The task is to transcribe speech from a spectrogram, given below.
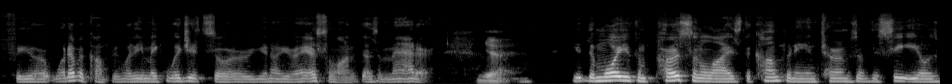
for your whatever company, whether you make widgets or you know your hair salon, it doesn't matter. Yeah. You, the more you can personalize the company in terms of the CEO's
